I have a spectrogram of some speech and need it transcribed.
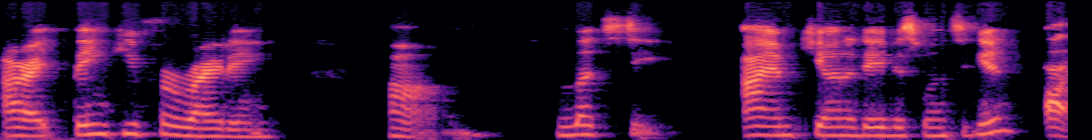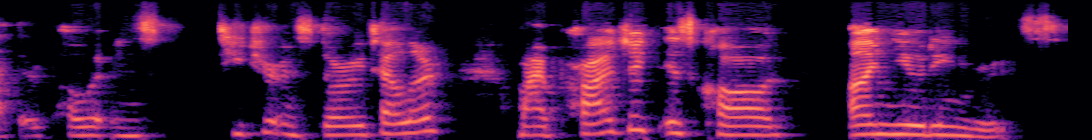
All right, thank you for writing. Um, let's see. I am Kiana Davis once again, author, poet, and teacher and storyteller. My project is called Unyielding Roots.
